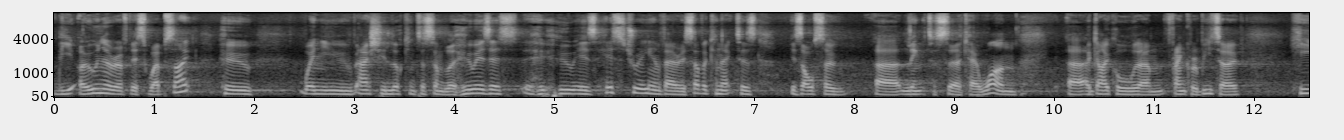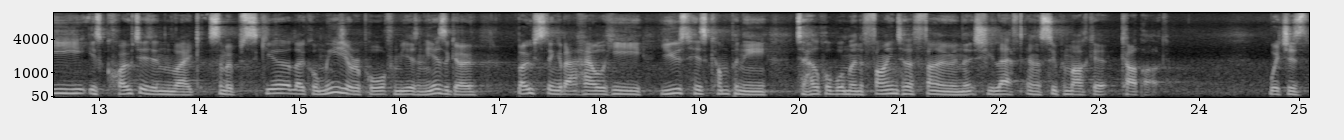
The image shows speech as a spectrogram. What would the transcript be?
the owner of this website who when you actually look into some of the who is, this, who is history and various other connectors is also uh, linked to CerCare 1. Uh, a guy called um, Frank Robito, he is quoted in like some obscure local media report from years and years ago boasting about how he used his company to help a woman find her phone that she left in a supermarket car park which is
